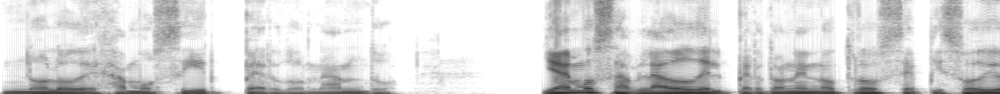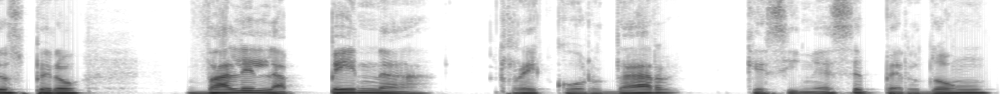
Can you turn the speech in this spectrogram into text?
no lo dejamos ir perdonando. Ya hemos hablado del perdón en otros episodios, pero vale la pena recordar que sin ese perdón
